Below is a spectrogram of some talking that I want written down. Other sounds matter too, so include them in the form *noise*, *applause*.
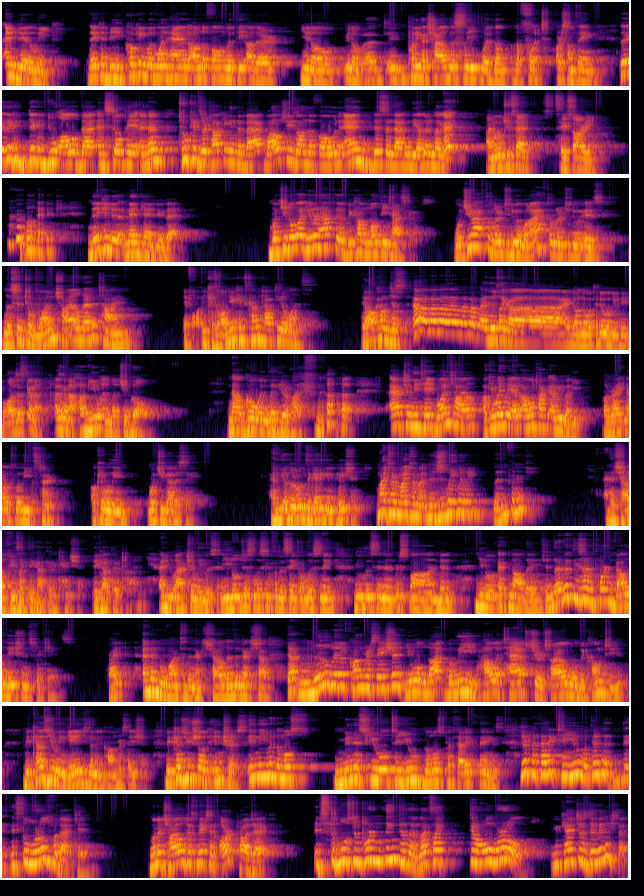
any day of the week. They could be cooking with one hand, on the phone with the other, you know, you know, uh, putting a child to sleep with the, the foot or something. They, they, could, they could do all of that and still pay. And then two kids are talking in the back while she's on the phone and this and that and the other. And like, hey, I know what you said. Say sorry. *laughs* like, they can do that. Men can't do that. But you know what? You don't have to become multitaskers. What you have to learn to do and what I have to learn to do is listen to one child at a time. If because all your kids come and talk to you at once. They all come and just ah, and there's like i don't know what to do with you people. I'm just gonna I'm just gonna hug you and let you go. Now go and live your life. *laughs* Actually, take one child. Okay, wait, wait. I, I want to talk to everybody. But right now it's Waleed's turn. Okay, Waleed, what you gotta say? And the other ones are getting impatient. My turn, my turn. My turn. Just wait, wait, wait. Let him finish. And the child feels like they got their attention. They got their time. And you actually listen. You don't just listen for the sake of listening. You listen and respond and you know, acknowledge. And these are important validations for kids, right? And then move on to the next child and the next child. That little bit of conversation, you will not believe how attached your child will become to you because you engaged them in conversation, because you showed interest in even the most minuscule to you, the most pathetic things. They're pathetic to you, but they're the, it's the world for that kid. When a child just makes an art project, it's the most important thing to them. That's like their whole world. You can't just diminish that.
